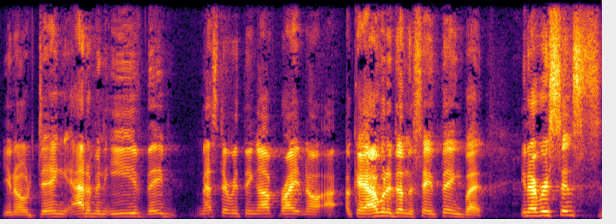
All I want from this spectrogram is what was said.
you know, dang Adam and Eve, they messed everything up, right? No, okay, I would have done the same thing, but you know, ever since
